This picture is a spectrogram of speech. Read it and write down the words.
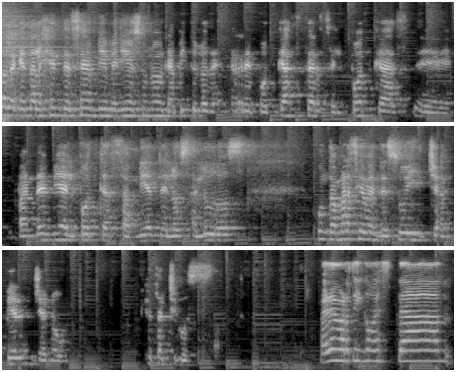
hola, ¿qué tal gente? Sean bienvenidos a un nuevo capítulo de Repodcasters, el podcast eh, Pandemia, el podcast también de los saludos, junto a Marcia Bendezú y Jean-Pierre Janou. ¿Qué tal chicos? Hola Martín, ¿cómo están?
